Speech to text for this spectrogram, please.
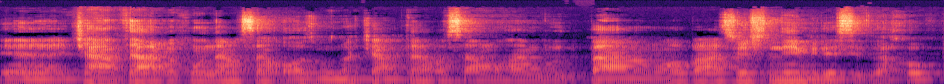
کمتر میخوندم مثلا آزمون ها کمتر مثلا مهم بود برنامه ها بعضیش نمی‌رسید و خب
